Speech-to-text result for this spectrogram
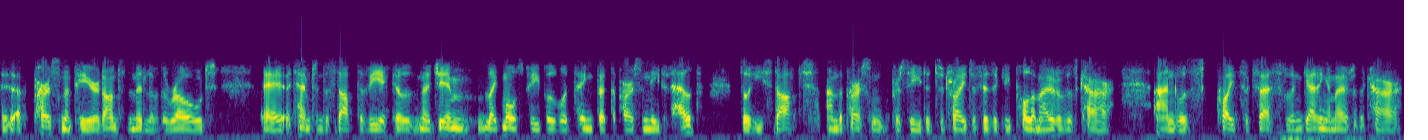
a person appeared onto the middle of the road, uh, attempting to stop the vehicle. Now, Jim, like most people, would think that the person needed help, so he stopped, and the person proceeded to try to physically pull him out of his car, and was quite successful in getting him out of the car.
